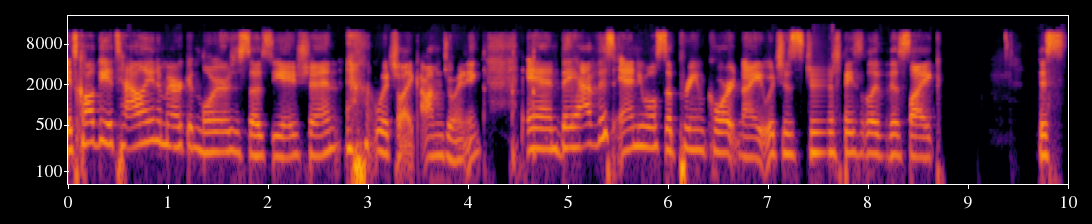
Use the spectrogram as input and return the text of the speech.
It's called the Italian American Lawyers Association, which like I'm joining. And they have this annual Supreme Court night, which is just basically this like this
